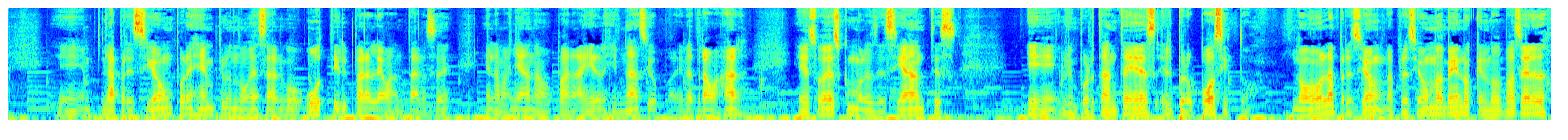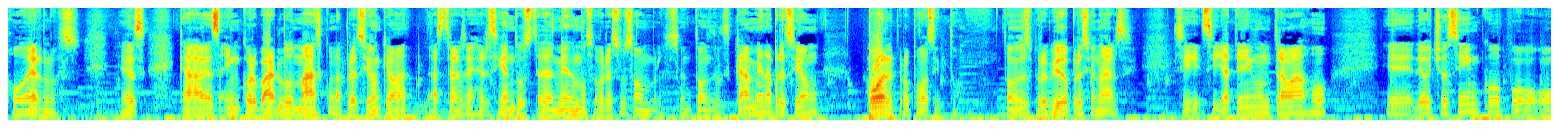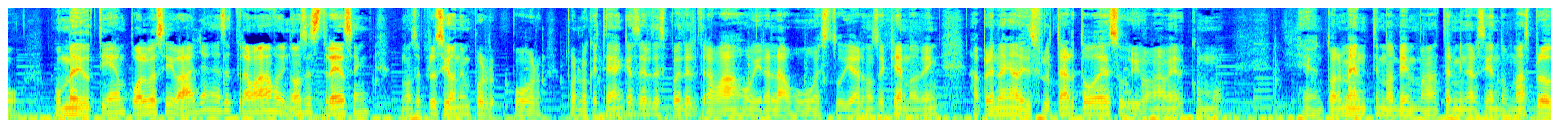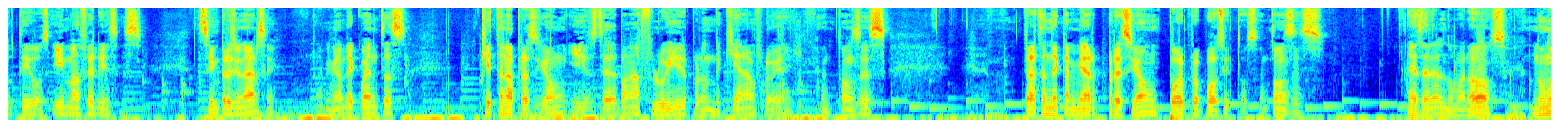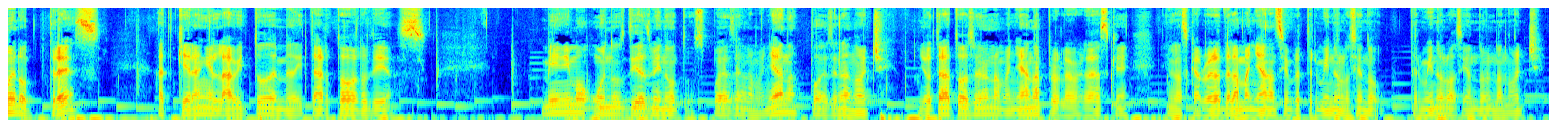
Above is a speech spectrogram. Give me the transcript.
eh, la presión, por ejemplo, no es algo útil para levantarse en la mañana o para ir al gimnasio, para ir a trabajar. Eso es, como les decía antes, eh, lo importante es el propósito, no la presión. La presión más bien lo que nos va a hacer es joderlos. Es cada vez encorvarlos más con la presión que van a estar ejerciendo ustedes mismos sobre sus hombros. Entonces, cambien la presión por el propósito. Entonces, prohibido presionarse. Si, si ya tienen un trabajo eh, de 8 a 5 o, o, medio tiempo, algo así, vayan a ese trabajo y no se estresen, no se presionen por, por, por, lo que tengan que hacer después del trabajo, ir a la U, estudiar, no sé qué, más bien aprendan a disfrutar todo eso y van a ver cómo eventualmente más bien van a terminar siendo más productivos y más felices sin presionarse. Al final de cuentas, quitan la presión y ustedes van a fluir por donde quieran fluir. Entonces, traten de cambiar presión por propósitos. Entonces, ese era el número 2. Número 3, adquieran el hábito de meditar todos los días. Mínimo unos 10 minutos. Puede ser en la mañana, puede ser en la noche. Yo trato de hacerlo en la mañana, pero la verdad es que en las carreras de la mañana siempre termino lo haciendo, termino lo haciendo en la noche.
